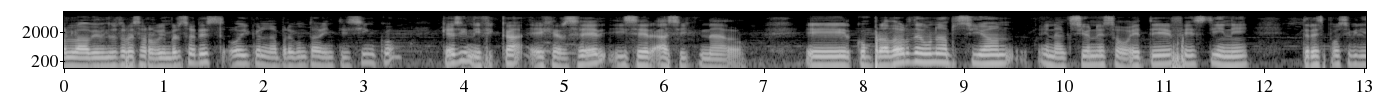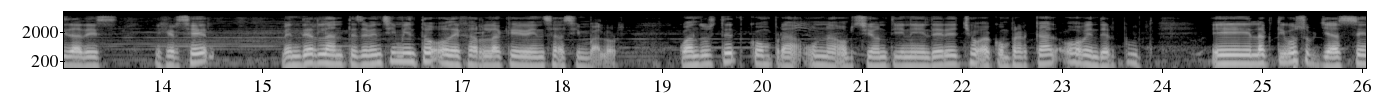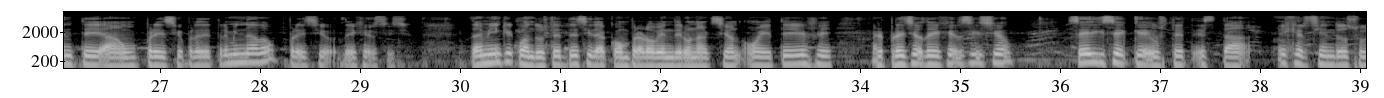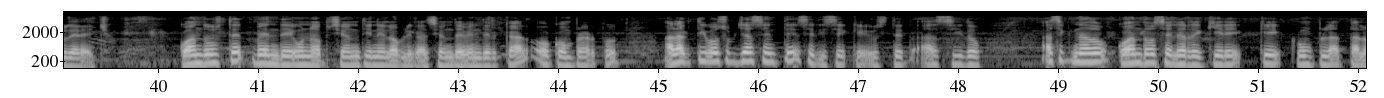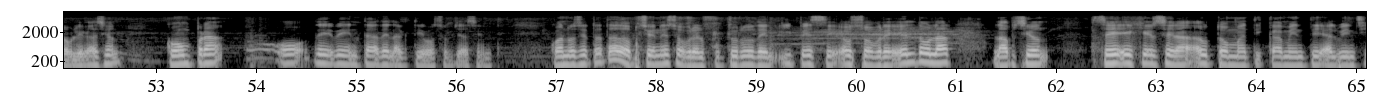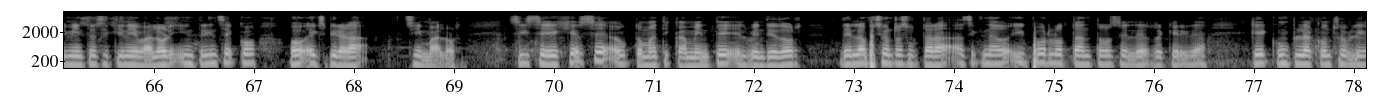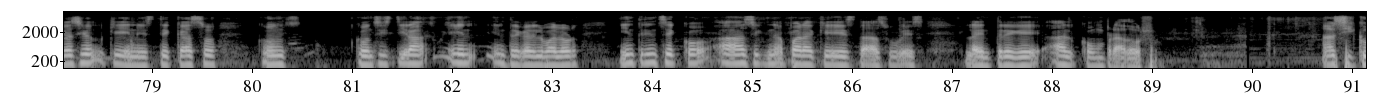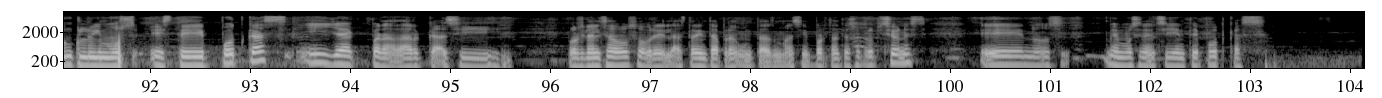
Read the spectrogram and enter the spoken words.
Hola, bienvenidos otra vez a Robo Inversores. Hoy con la pregunta 25, ¿qué significa ejercer y ser asignado? El comprador de una opción en acciones o ETFs tiene tres posibilidades, ejercer, venderla antes de vencimiento o dejarla que venza sin valor. Cuando usted compra una opción tiene el derecho a comprar call o vender put. El activo subyacente a un precio predeterminado, precio de ejercicio. También que cuando usted decida comprar o vender una acción o ETF al precio de ejercicio, se dice que usted está ejerciendo su derecho. Cuando usted vende una opción tiene la obligación de vender call o comprar put. Al activo subyacente se dice que usted ha sido asignado cuando se le requiere que cumpla tal obligación, compra o de venta del activo subyacente. Cuando se trata de opciones sobre el futuro del IPC o sobre el dólar, la opción se ejercerá automáticamente al vencimiento si tiene valor intrínseco o expirará sin valor. Si se ejerce automáticamente, el vendedor de la opción resultará asignado y por lo tanto se le requerirá que cumpla con su obligación, que en este caso consistirá en entregar el valor intrínseco a asigna para que ésta a su vez la entregue al comprador. Así concluimos este podcast y ya para dar casi por finalizado sobre las 30 preguntas más importantes sobre opciones, eh, nos vemos en el siguiente podcast.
